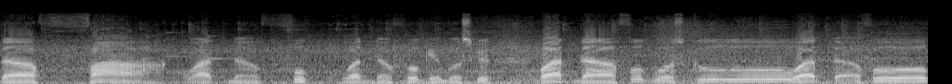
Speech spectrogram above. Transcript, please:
the fuck? What the fuck? What the fuck ya bosku What the fuck bosku? What the fuck?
